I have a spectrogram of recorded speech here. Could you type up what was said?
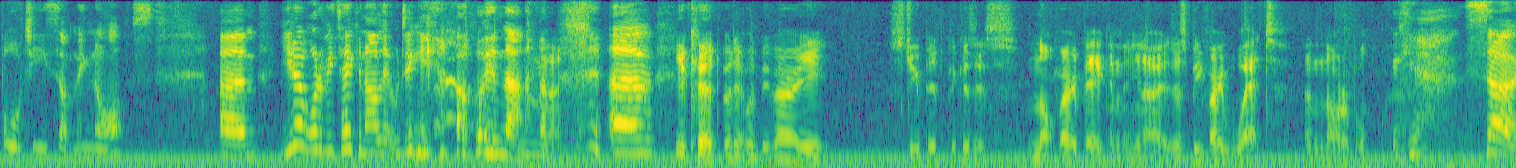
forty something knots. Um, you don't want to be taking our little dinghy out in that. No. Um, You could, but it would be very stupid because it's not very big and, you know, it'd just be very wet and horrible. Yeah. So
